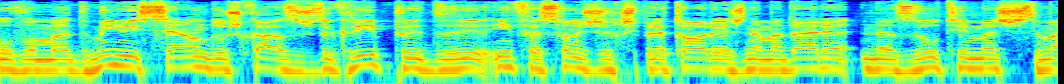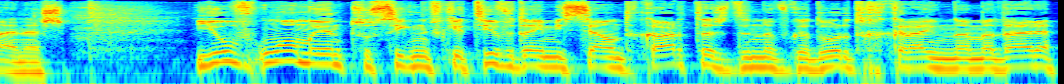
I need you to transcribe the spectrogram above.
Houve uma diminuição dos casos de gripe e de infecções respiratórias na Madeira nas últimas semanas. E houve um aumento significativo da emissão de cartas de navegador de recreio na Madeira.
